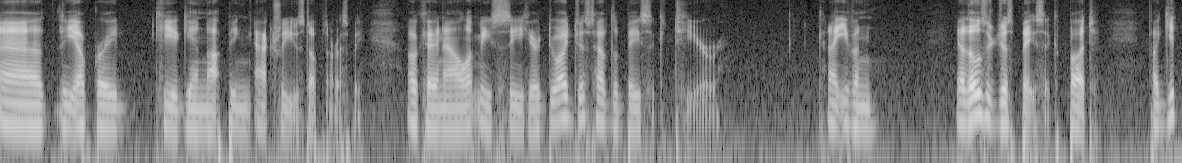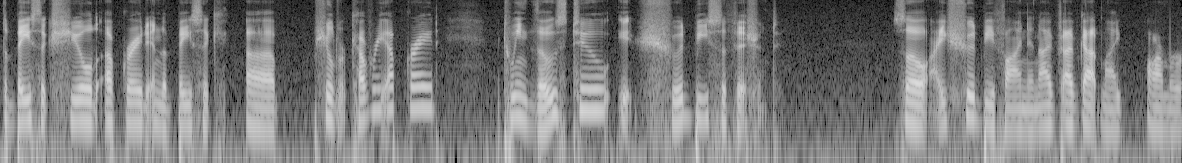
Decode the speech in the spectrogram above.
Uh, the upgrade key again not being actually used up in the recipe. Okay, now let me see here. Do I just have the basic tier? Can I even... Yeah, those are just basic, but if I get the basic shield upgrade and the basic uh, shield recovery upgrade, between those two, it should be sufficient. So I should be fine, and I've, I've got my armor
